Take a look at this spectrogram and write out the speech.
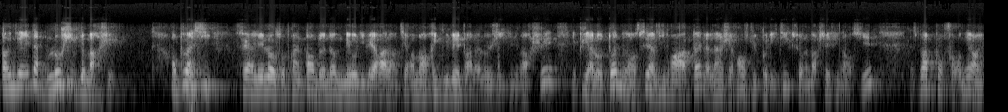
par une véritable logique de marché. On peut ainsi faire l'éloge au printemps d'un homme néolibéral entièrement régulé par la logique du marché, et puis à l'automne lancer un vibrant appel à l'ingérence du politique sur le marché financier, n'est-ce pas, pour fournir un,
